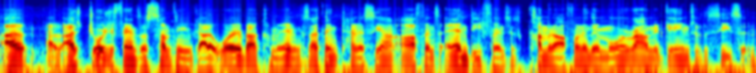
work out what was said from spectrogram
uh, as Georgia fans, that's something you've got to worry about coming in because I think Tennessee on offense and defense is coming off one of their more rounded games of the season.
